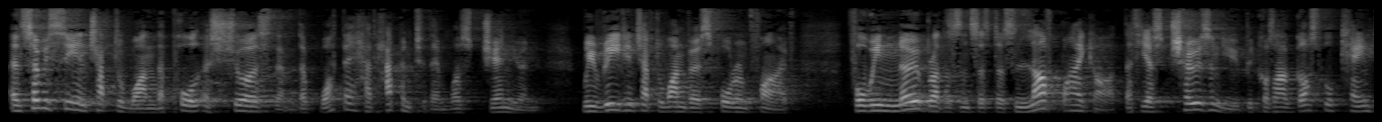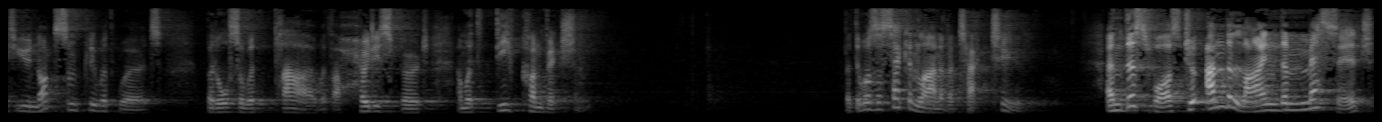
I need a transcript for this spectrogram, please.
And so we see in chapter 1 that Paul assures them that what they had happened to them was genuine. We read in chapter 1, verse 4 and 5 For we know, brothers and sisters, loved by God, that He has chosen you because our gospel came to you not simply with words, but also with power, with the Holy Spirit, and with deep conviction. But there was a second line of attack too. And this was to underline the message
